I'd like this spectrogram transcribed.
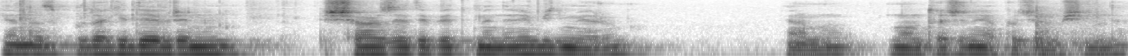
Yalnız buradaki devrenin şarj edip etmediğini bilmiyorum. Yani bunun montajını yapacağım şimdi.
